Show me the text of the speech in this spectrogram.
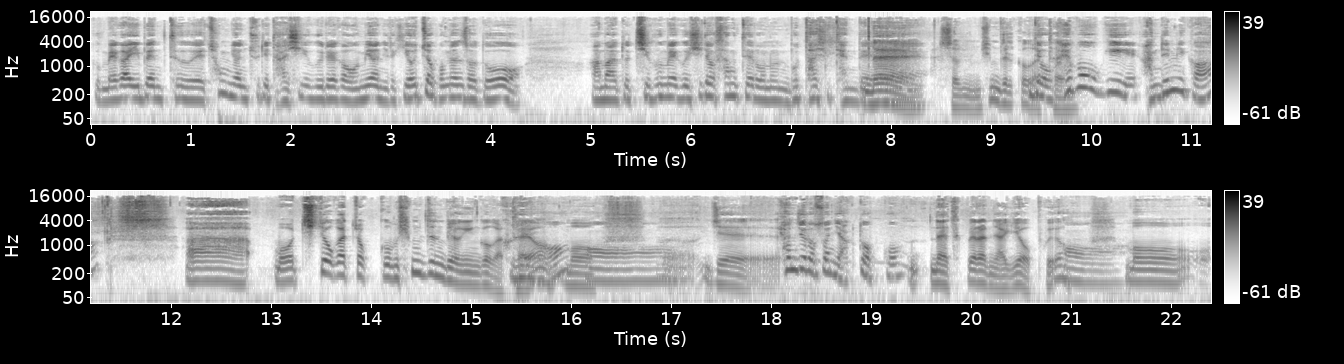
그 메가 이벤트의 총연출이 다시 의뢰가 오면 이렇게 여쭤보면서도 아마도 지금의 그 시력 상태로는 못 하실 텐데. 네. 좀 힘들 것 같아요. 회복이 안 됩니까? 아, 뭐 치료가 조금 힘든 병인 것 같아요. 그래요? 뭐 어... 어, 이제 현재로서는 약도 없고, 네, 특별한 약이 없고요. 어... 뭐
